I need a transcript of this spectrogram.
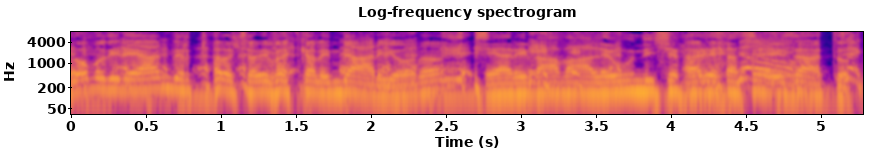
l'uomo di Neanderthal aveva il calendario, no? E arrivava alle 11.36. Sì, No, esatto. cioè,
